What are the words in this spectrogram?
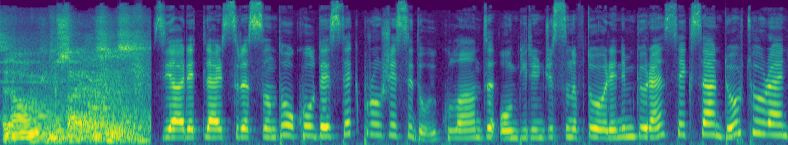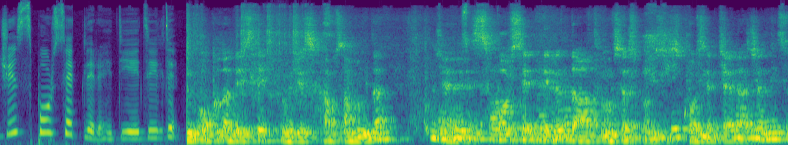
Selamünaleyküm. Müsait misiniz? Ziyaretler sırasında okul destek projesi de uygulandı. 11. sınıfta öğrenim gören 84 öğrenciye spor setleri hediye edildi. Okula destek projesi kapsamında e, spor setlerinin dağıtımı söz konusu. Spor setleri dağıtacağız.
